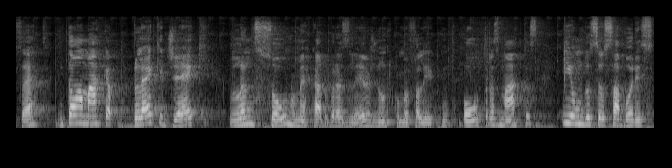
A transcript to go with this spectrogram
certo? Então a marca Blackjack lançou no mercado brasileiro, junto, como eu falei, com outras marcas, e um dos seus sabores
